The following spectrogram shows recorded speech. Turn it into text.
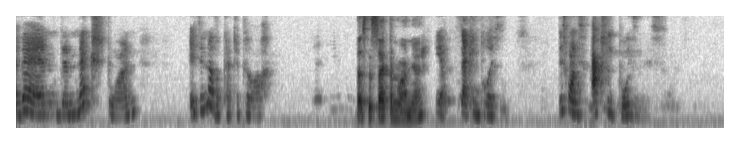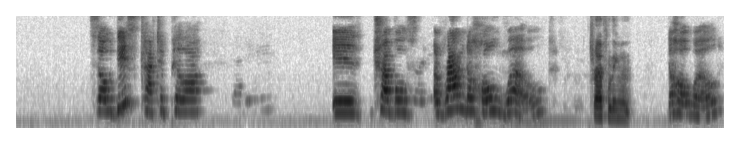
And then the next one is another caterpillar. That's the second one, yeah? Yeah, second poison. This one's actually poisonous. So this caterpillar is travels around the whole world. Traveling The whole world.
